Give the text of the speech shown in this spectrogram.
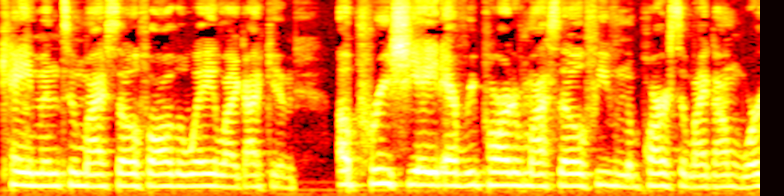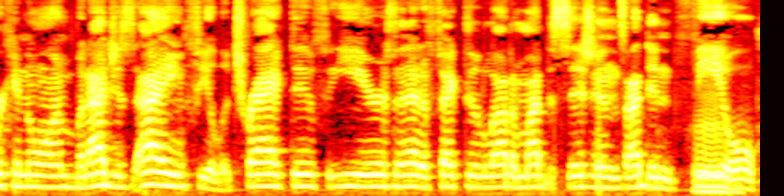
came into myself all the way. Like I can appreciate every part of myself, even the parts that like I'm working on. But I just I ain't feel attractive for years, and that affected a lot of my decisions. I didn't hmm. feel mm.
